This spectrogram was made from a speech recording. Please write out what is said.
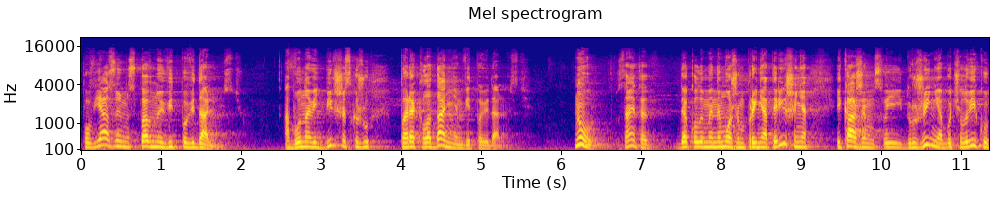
пов'язуємо з певною відповідальністю. Або навіть більше скажу, перекладанням відповідальності. Ну, знаєте, деколи ми не можемо прийняти рішення і кажемо своїй дружині або чоловіку:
